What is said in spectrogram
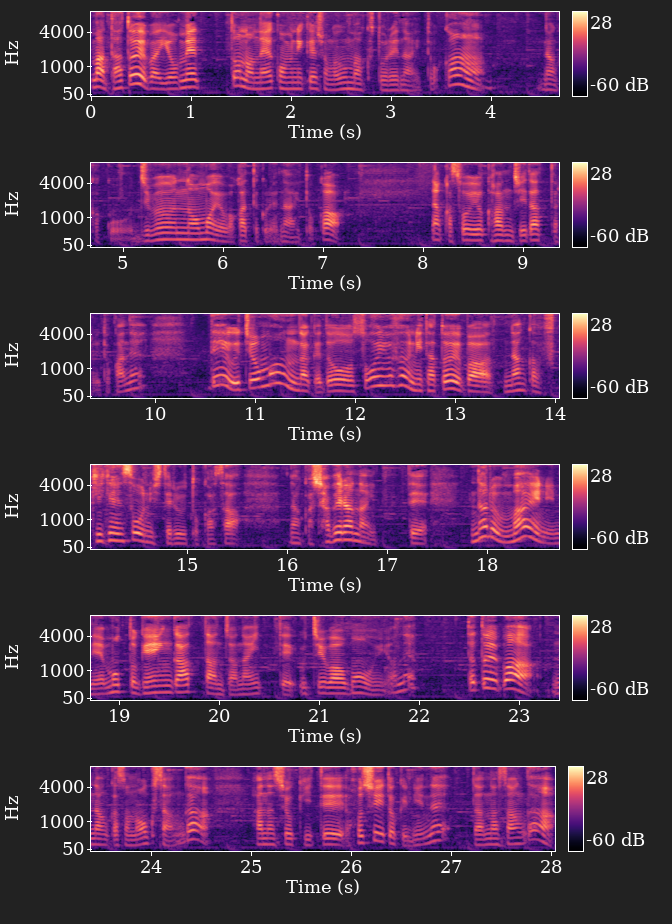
まあ例えば嫁とのねコミュニケーションがうまく取れないとかなんかこう自分の思いを分かってくれないとかなんかそういう感じだったりとかね。でうち思うんだけどそういうふうに例えばなんか不機嫌そうにしてるとかさなんか喋らないってなる前にねもっと原因があったんじゃないってうちは思うよね。例えばなんかその奥さんが話を聞いて欲しい時にね旦那さんが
